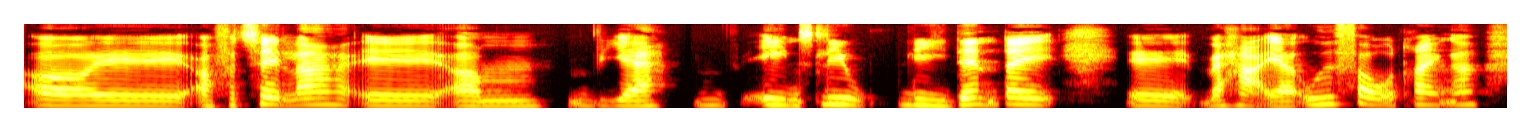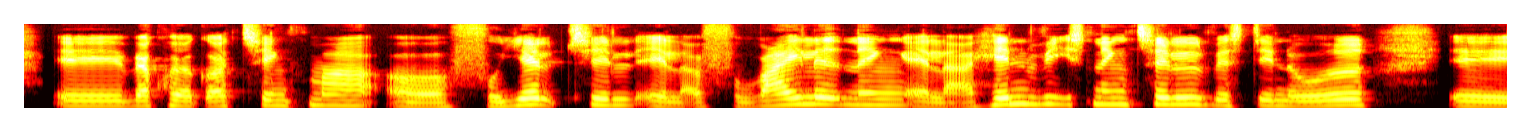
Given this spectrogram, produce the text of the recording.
og, øh, og fortæller øh, om ja, ens liv lige den dag. Øh, hvad har jeg udfordringer? Øh, hvad kunne jeg godt tænke mig at få hjælp til, eller få vejledning, eller henvisning til, hvis det er noget, øh,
